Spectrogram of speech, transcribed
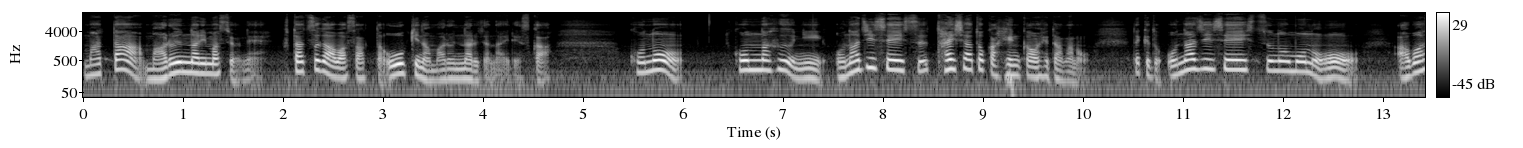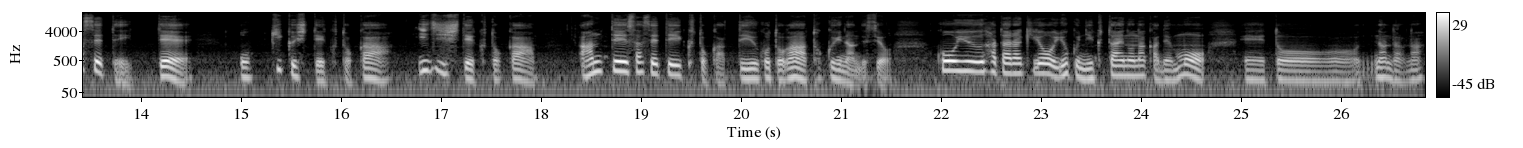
また丸になりますよね。2つが合わさった大きな丸になるじゃないですか。この、こんな風に同じ性質、代謝とか変換は下手なの。だけど同じ性質のものを合わせていって、大きくしていくとか、維持していくとか、安定させていくとかっていうことが得意なんですよ。こういう働きをよく肉体の中でも、えっ、ー、と、なんだろうな、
